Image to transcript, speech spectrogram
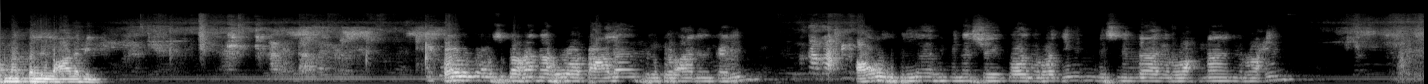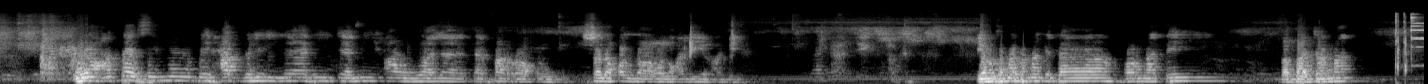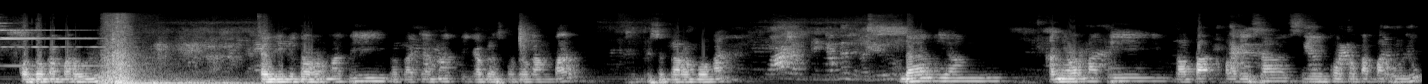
رحمة للعالمين قال الله سبحانه وتعالى في القرآن الكريم أعوذ بالله من الشيطان الرجيم بسم الله الرحمن الرحيم واعتصموا بحبل الله جميعا ولا تفرقوا صدق الله العلي العظيم yang sama-sama kita hormati Bapak Camat Kota Kampar Hulu dan yang kita hormati Bapak Camat 13 Kota Kampar beserta rombongan. Dan yang kami hormati Bapak Kepala Desa se Kota Kampar Hulu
